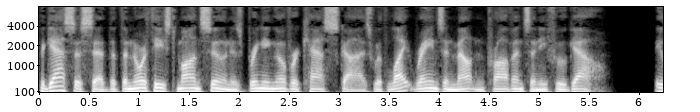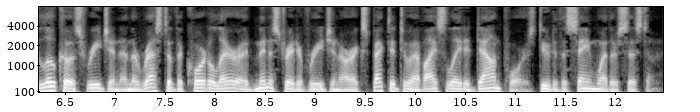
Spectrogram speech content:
Pagasa said that the northeast monsoon is bringing overcast skies with light rains in Mountain Province and Ifugao. Ilocos region and the rest of the Cordillera Administrative Region are expected to have isolated downpours due to the same weather system.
